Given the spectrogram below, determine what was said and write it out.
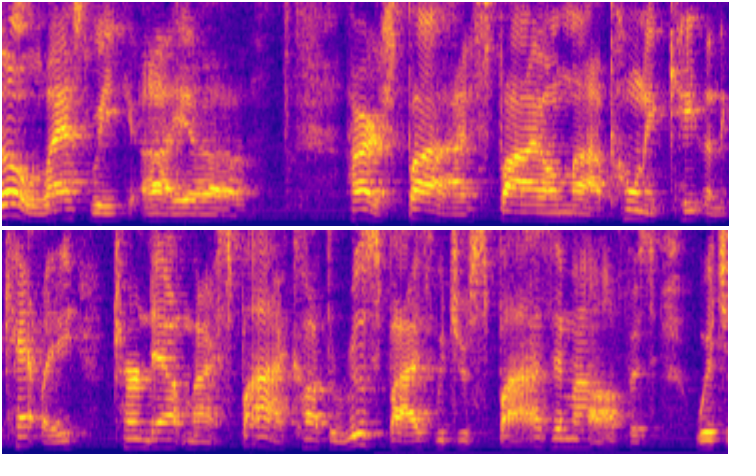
So last week I uh, hired a spy to spy on my opponent, Katelyn the cat lady. Turned out my spy caught the real spies, which are spies in my office, which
